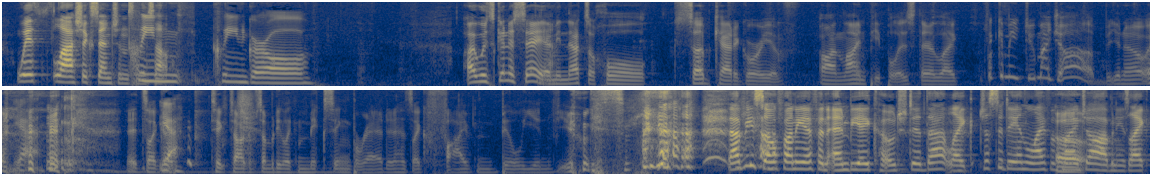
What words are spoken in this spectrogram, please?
With lash extensions clean himself. clean girl I was gonna say. I mean, that's a whole subcategory of online people. Is they're like look at me do my job, you know. Yeah. it's like Yeah. a TikTok of somebody like mixing bread and it has like five billion views. That'd be so funny if an NBA coach did that, like just a day in the life of my Oh. job, and he's like,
